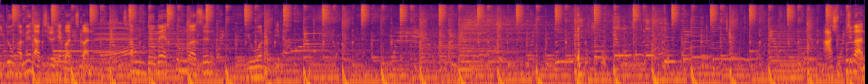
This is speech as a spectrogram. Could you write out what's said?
이동하며 낚시를 해봤지만 참돔의 손맛은 요원합니다. 아쉽지만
